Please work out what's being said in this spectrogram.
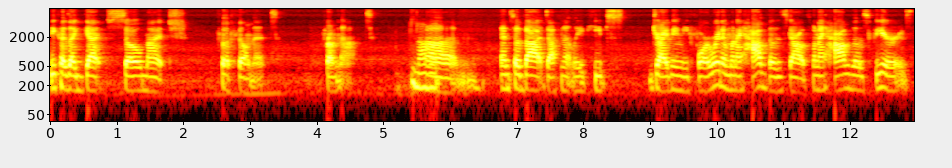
because I get so much fulfillment from that. Love um, it and so that definitely keeps driving me forward. And when i have those doubts when i have those fears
